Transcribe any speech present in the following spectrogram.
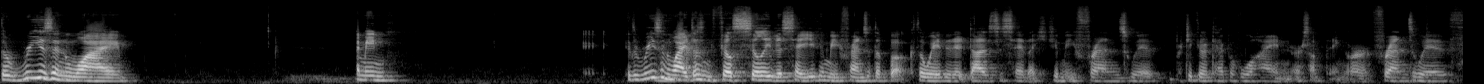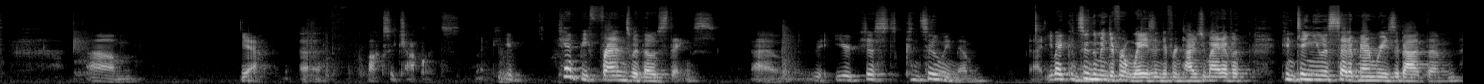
the reason why, I mean, the reason why it doesn't feel silly to say you can be friends with a book the way that it does to say, like, you can be friends with a particular type of wine or something, or friends with, um, yeah, a box of chocolates. Like, you can't be friends with those things. Um, you're just consuming them uh, you might consume them in different ways and different times. You might have a continuous set of memories about them.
